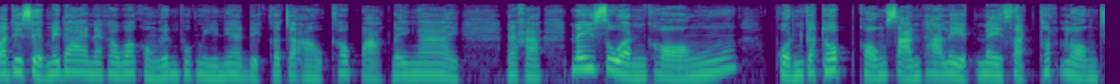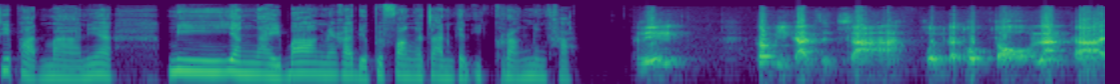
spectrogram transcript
ปฏิเสธไม่ได้นะคะว่าของเล่นพวกนี้เนี่ยเด็กก็จะเอาเข้าปากได้ง่ายนะคะ ในส่วนของผลกระทบของสารทาเลตในสัตว์ทดลองที่ผ่านมาเนี่ยมียังไงบ้างนะคะ เดี๋ยวไปฟังอาจารย์กันอีกครั้งหนึ่งค่ะอันนี้ก็มีการศึกษาผลกระทบต่อร่างกาย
